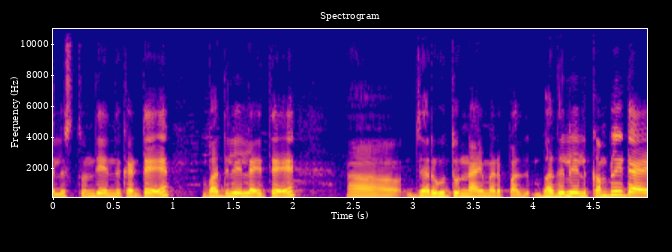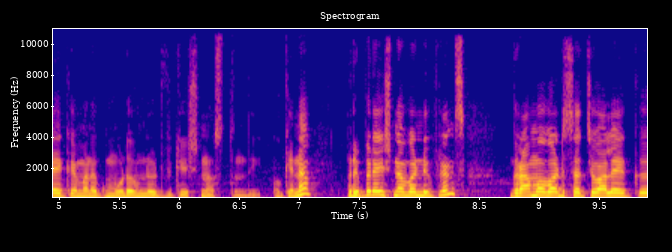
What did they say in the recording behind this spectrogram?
తెలుస్తుంది. ఎందుకంటే బదిలీలు అయితే జరుగుతున్నాయి. మరి బదిలీలు కంప్లీట్ అయ్యాకే మనకు మూడవ నోటిఫికేషన్ వస్తుంది. ఓకేనా? ప్రిపరేషన్ అవ్వండి ఫ్రెండ్స్. గ్రామవార్డు సచివాలయకు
